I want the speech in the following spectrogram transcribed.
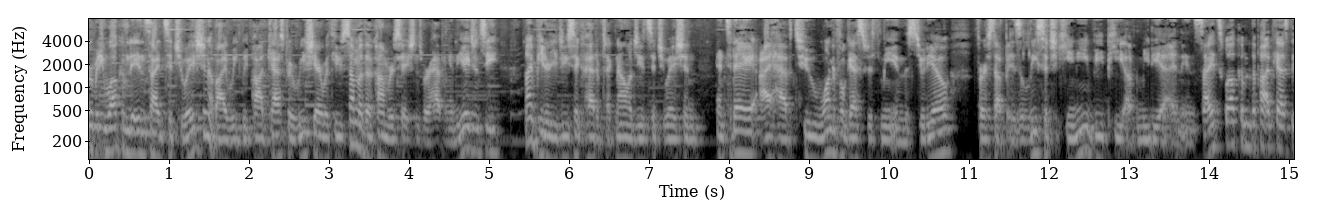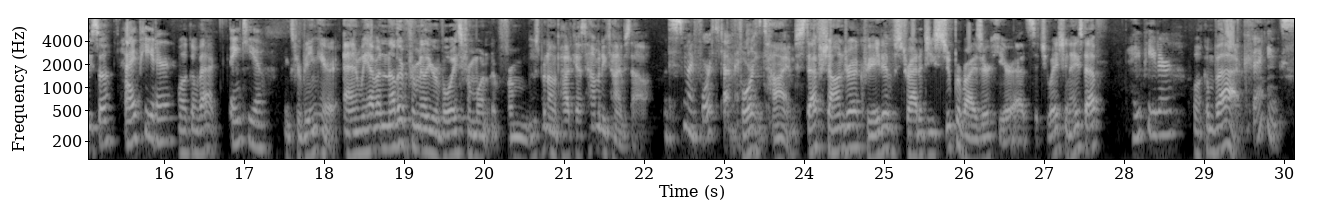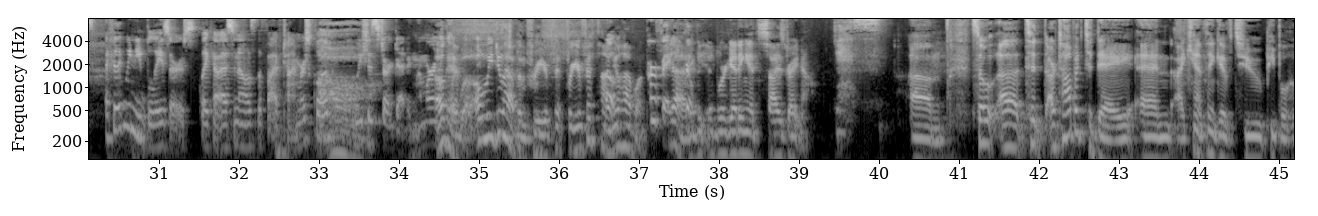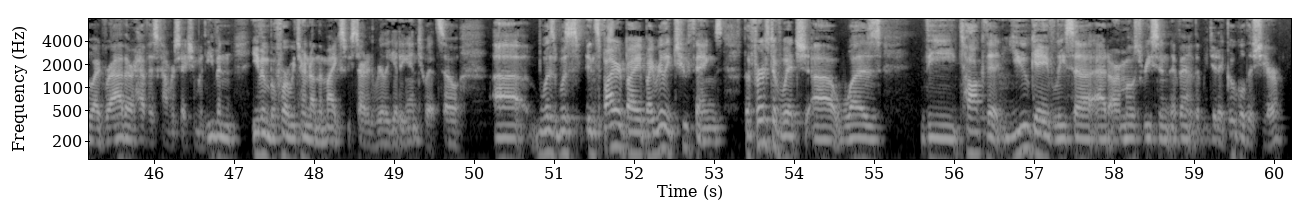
everybody. Welcome to Inside Situation, a bi weekly podcast where we share with you some of the conversations we're having in the agency. I'm Peter Yagecic, head of technology at Situation, and today I have two wonderful guests with me in the studio. First up is Lisa Cecchini, VP of Media and Insights. Welcome to the podcast, Lisa. Hi, Peter. Welcome back. Thank you. Thanks for being here. And we have another familiar voice from one from who's been on the podcast how many times now? This is my fourth time. I Fourth think. time. Steph Chandra, Creative Strategy Supervisor here at Situation. Hey, Steph. Hey, Peter. Welcome back. Thanks. I feel like we need blazers, like how SNL is the Five Timers Club. Oh. We should start getting them. Okay, well, oh, we do have them for your fifth, for your fifth time. Oh, You'll have one. perfect. Yeah, be, we're getting it sized right now. yes. Um, so, uh, to our topic today, and I can't think of two people who I'd rather have this conversation with. Even even before we turned on the mics, we started really getting into it. So, uh, was was inspired by by really two things. The first of which uh, was the talk that you gave Lisa at our most recent event that we did at Google this year.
